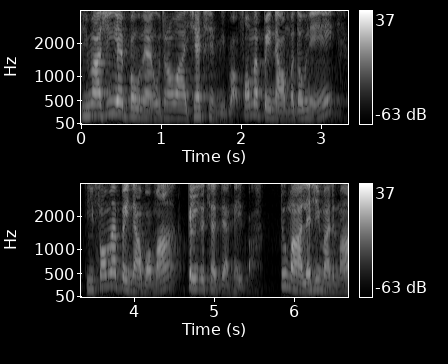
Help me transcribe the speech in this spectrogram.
ဒီမှာရှိတဲ့ပုံစံကိုကျွန်တော်ကရက်ချင်ပြီပေါ့ format painter ကိုမသုံးရင်ဒီ format painter ပေါ်မှာ click တစ်ချက်ပြန်နှိပ်ပါသူ့မှာလက်ရှိမှာဒီမှာ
